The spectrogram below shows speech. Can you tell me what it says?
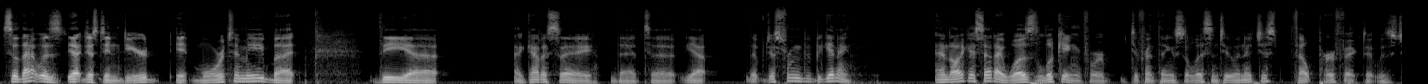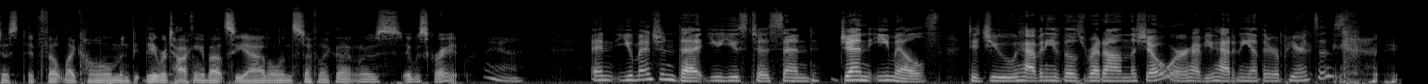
So that was that just endeared it more to me but the uh, i gotta say that uh, yeah that just from the beginning and like I said, I was looking for different things to listen to, and it just felt perfect. It was just, it felt like home, and they were talking about Seattle and stuff like that, and it was, it was great. Yeah. And you mentioned that you used to send Jen emails. Did you have any of those read on the show, or have you had any other appearances?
